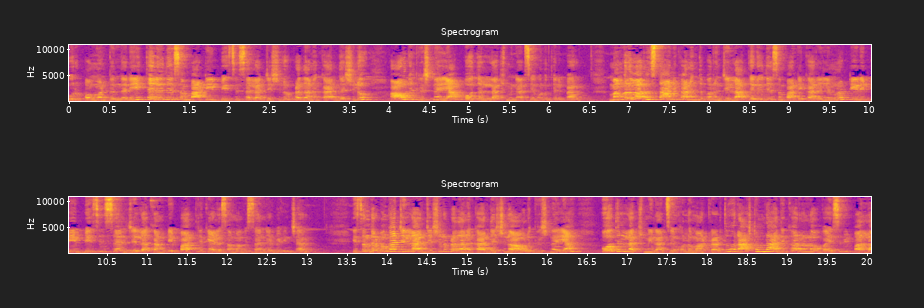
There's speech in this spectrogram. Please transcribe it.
ఊరు పొమ్మంటుందని తెలుగుదేశం పార్టీ బీసీసీఎల్ అధ్యక్షులు ప్రధాన కార్యదర్శులు ఆవుల కృష్ణయ్య పోతల లక్ష్మీ నరసింహులు తెలిపారు. మంగళవారం స్థానిక అనంతపురం జిల్లా తెలుగుదేశం పార్టీ కార్యాలయంలో టీడీపీ బీసీసీఎల్ జిల్లా కమిటీ పాత్రికేయుల సమావేశాన్ని నిర్వహించారు. ఈ సందర్భంగా జిల్లా అధ్యక్షులు ప్రధాన కార్యదర్శులు ఆవుల కృష్ణయ్య పోతుల లక్ష్మీ నరసింహులు మాట్లాడుతూ రాష్ట్రంలో అధికారంలో వైసీపీ పాలన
